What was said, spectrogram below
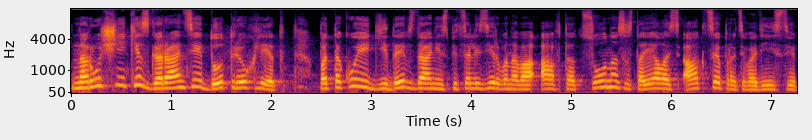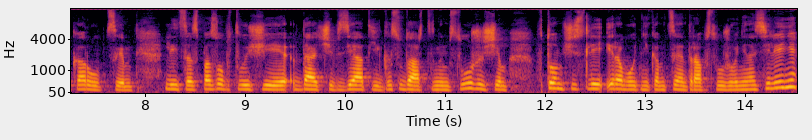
Наручники с гарантией до трех лет. Под такой эгидой в здании специализированного автоцона состоялась акция противодействия коррупции. Лица, способствующие даче взятки государственным служащим, в том числе и работникам Центра обслуживания населения,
